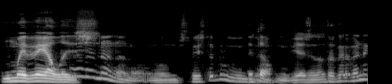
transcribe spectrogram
Uma delas. Não, não, não, não, não me percebeste a pergunta. Então, uma viagem de autocaravana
